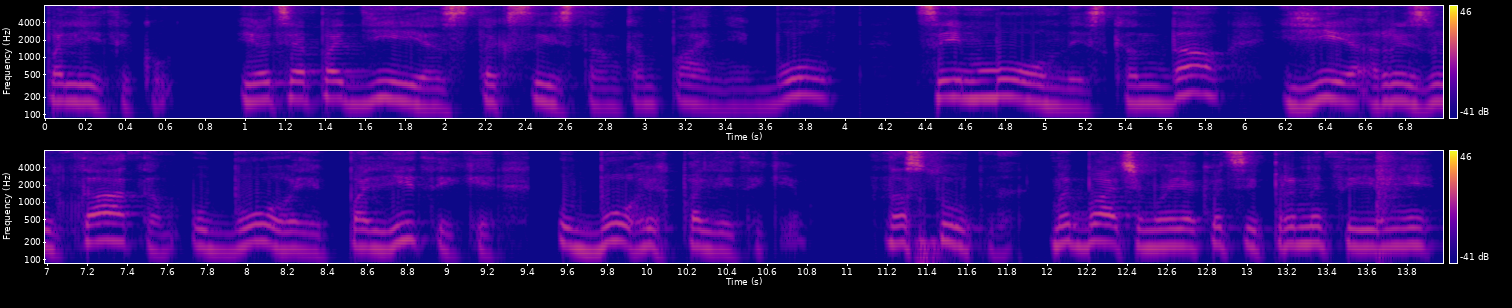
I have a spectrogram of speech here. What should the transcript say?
політику. І оця подія з таксистом компанії Болт, цей мовний скандал є результатом убогої політики, убогих політиків. Наступне, ми бачимо, як оці примітивні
